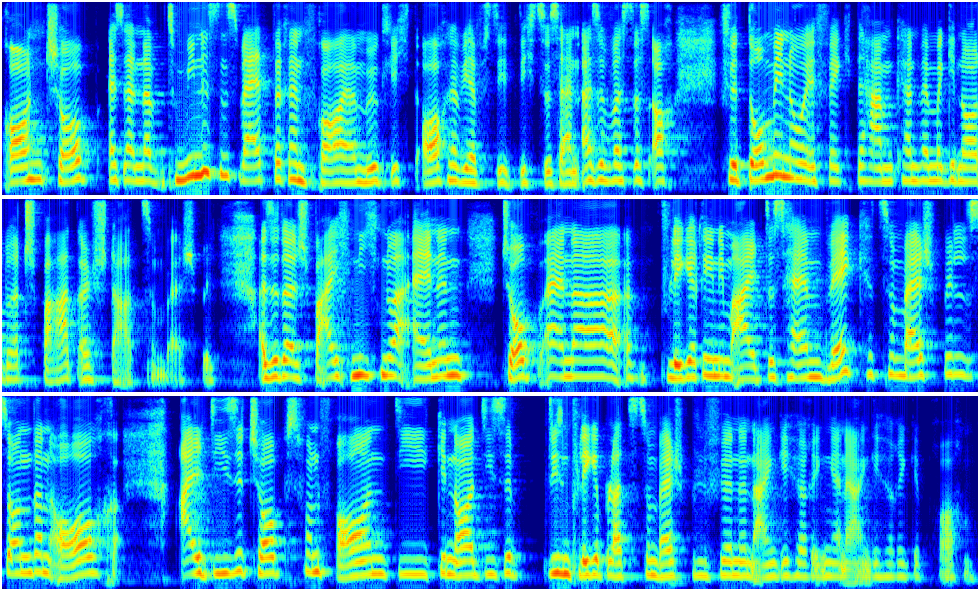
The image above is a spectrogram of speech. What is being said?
Frauenjob als einer zumindest weiteren Frau ermöglicht, auch erwerbstätig zu sein. Also was das auch für Dominoeffekte haben kann, wenn man genau dort spart als Staat zum Beispiel. Also da spare ich nicht nur einen Job einer Pflegerin im Altersheim weg zum Beispiel, sondern auch all diese Jobs von Frauen, die genau diese, diesen Pflegeplatz zum Beispiel für einen Angehörigen, eine Angehörige brauchen.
